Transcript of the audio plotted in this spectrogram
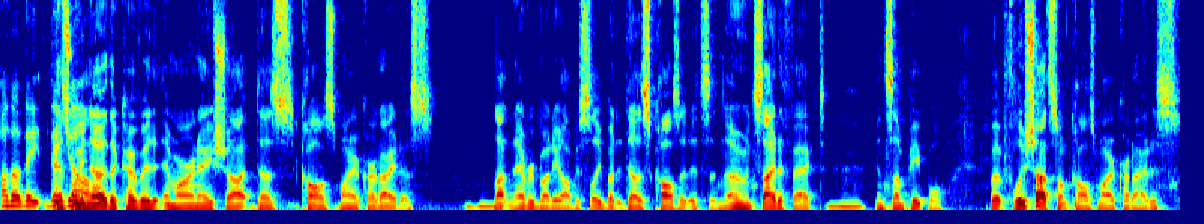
Although they, they as don't. we know, the COVID mRNA shot does cause myocarditis. Mm-hmm. Not in everybody, obviously, but it does cause it. It's a known side effect Mm-hmm. in some people. But flu shots don't cause myocarditis.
